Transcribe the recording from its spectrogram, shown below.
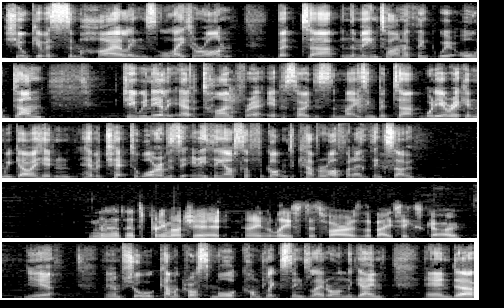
She'll give us some hirelings later on. But uh, in the meantime, I think we're all done. Gee, we're nearly out of time for our episode. This is amazing. But uh, what do you reckon? We go ahead and have a chat to Warriv. Is there anything else I've forgotten to cover off? I don't think so. No, that's pretty much it. I mean, at least as far as the basics go. Yeah. I mean, I'm sure we'll come across more complex things later on in the game. And uh,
